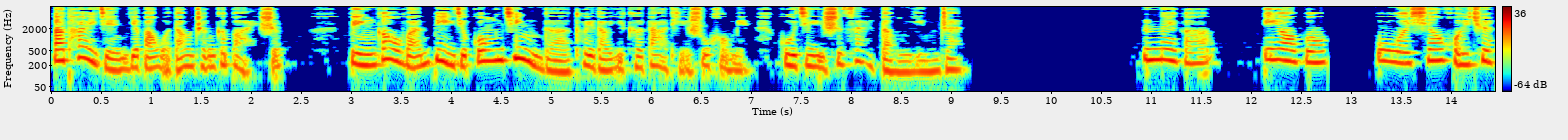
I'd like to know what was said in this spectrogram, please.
那太监也把我当成个摆设。禀告完毕，就恭敬地退到一棵大铁树后面，估计是在等迎战。那个，要不？我先回去，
